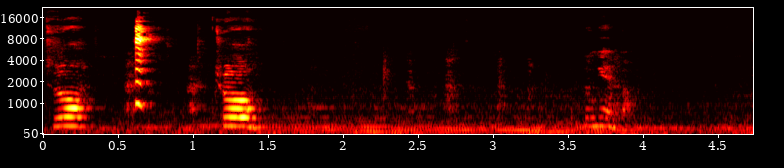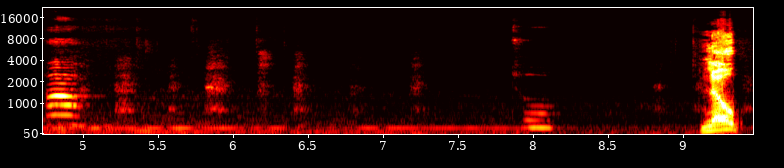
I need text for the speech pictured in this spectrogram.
줘. 줘. 흥해봐 아. 줘. Nope.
